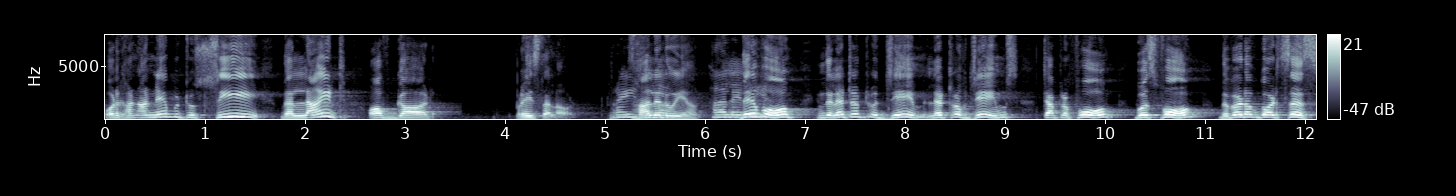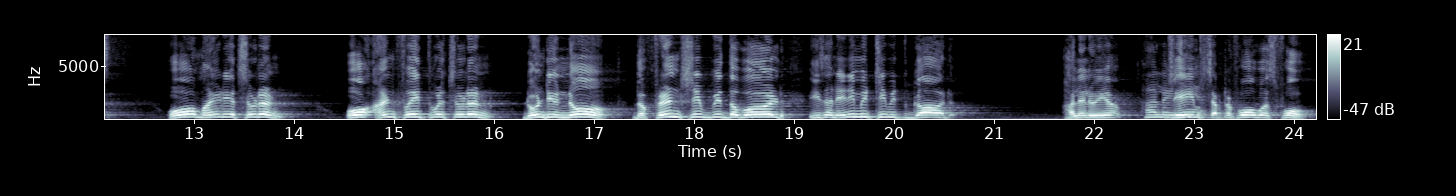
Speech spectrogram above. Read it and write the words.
or unable to see the light of God. Praise the Lord. Praise Hallelujah. Hallelujah. Therefore, in the letter to James, letter of James, chapter 4, verse 4, the word of God says, Oh, my dear children, oh, unfaithful children, don't you know the friendship with the world is an enmity with God? Hallelujah. Hallelujah. James chapter 4, verse 4.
